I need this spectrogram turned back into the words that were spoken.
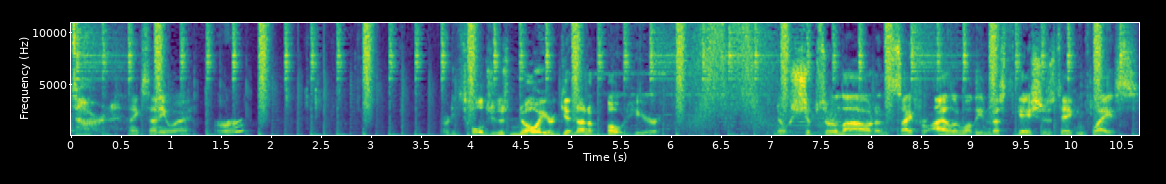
Darn. Thanks anyway. Er? Already told you there's no way you're getting on a boat here. No ships are allowed on Cipher Island while the investigation is taking place.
